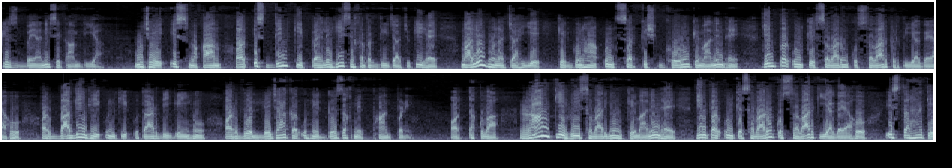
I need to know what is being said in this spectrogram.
کس بیانی سے کام دیا۔ مجھے اس مقام اور اس دن کی پہلے ہی سے خبر دی جا چکی ہے۔ معلوم ہونا چاہیے کہ گناہ ان سرکش گھوڑوں کے مانند ہیں جن پر ان کے سواروں کو سوار کر دیا گیا ہو اور باغی بھی ان کی اتار دی گئی ہوں اور وہ لے جا کر انہیں دو میں پھاند پڑے اور تقوا رام کی ہوئی سواریوں کے مانند ہے جن پر ان کے سواروں کو سوار کیا گیا ہو۔ اس طرح کے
